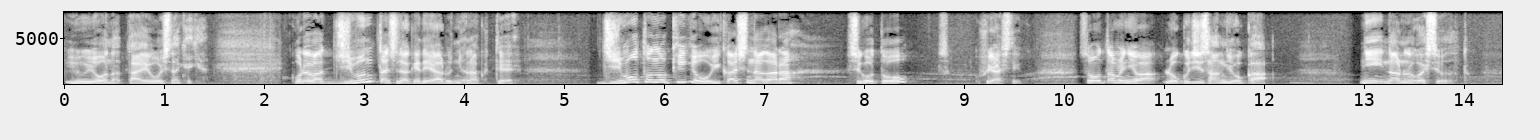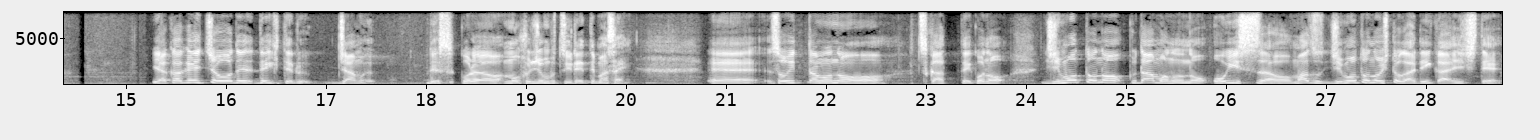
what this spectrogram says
いうような対応をしなきゃいけない。これは自分たちだけでやるんじゃなくて地元の企業を生かしながら仕事を増やしていくそのためには6次産業化になるのが必要だと矢掛町でできてるジャムです。これはもう不純物入れてません、えー、そういったものを使ってこの地元の果物の美味しさをまず地元の人が理解して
